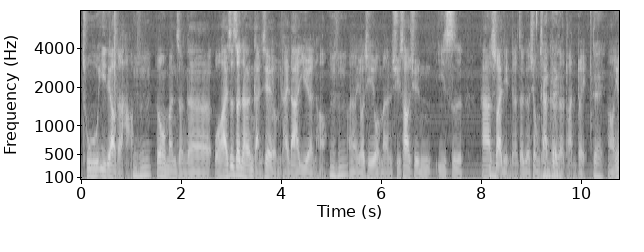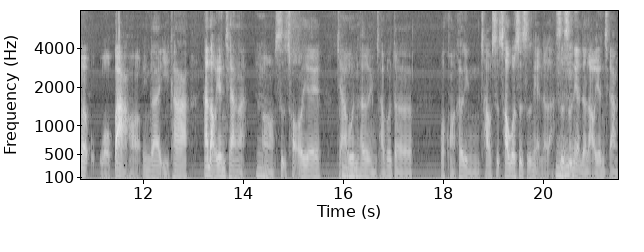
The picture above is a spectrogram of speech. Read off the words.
出乎意料的好，嗯所以我们整个我还是真的很感谢我们台大医院哈，嗯哼，嗯、尤其我们徐少勋医师他率领的这个胸腔科的团队，对，哦，因为我爸哈、应该以他他老烟枪啊，嗯。哦，是抽耶假婚可能差不多，我看可能超四超过四十年的啦，嗯四十、年的老烟枪，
